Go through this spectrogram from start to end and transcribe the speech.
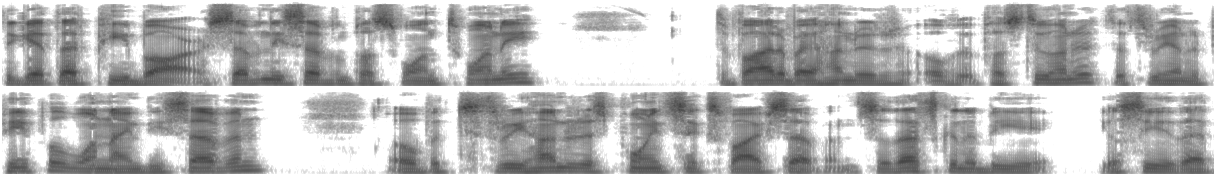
to get that P bar. 77 plus 120 divided by 100 over plus 200 to 300 people, 197 over 300 is 0.657. So that's going to be, you'll see that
